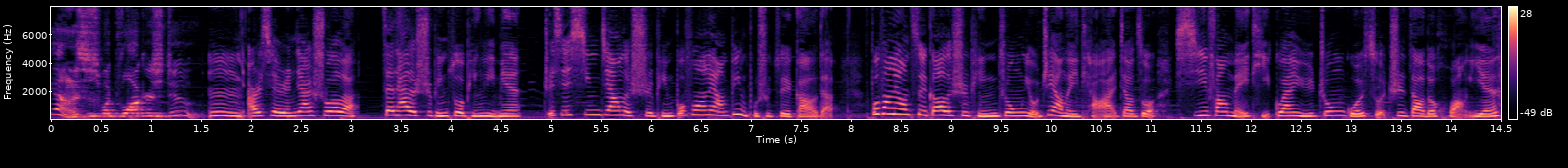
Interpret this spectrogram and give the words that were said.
Yeah, this is what vloggers do. 嗯，而且人家说了，在他的视频作品里面，这些新疆的视频播放量并不是最高的。播放量最高的视频中有这样的一条啊，叫做“西方媒体关于中国所制造的谎言”。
